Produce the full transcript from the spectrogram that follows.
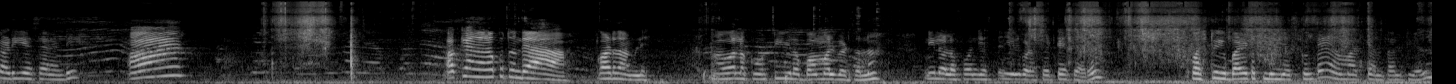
కడిగేసానండి ఆ? ఓకే నొక్కుతుంది నొక్కుతుందా? కొడదాంలే. మా వాళ్ళకు టీవీలో బొమ్మలు పెడుతున్నా. నీళ్ళలో ఫోన్ చేస్తే నీళ్ళు కూడా పెట్టేశారు. ఫస్ట్ ఈ బయట క్లీన్ చేసుకుంటే మట్టి అంత అనిపించదు.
